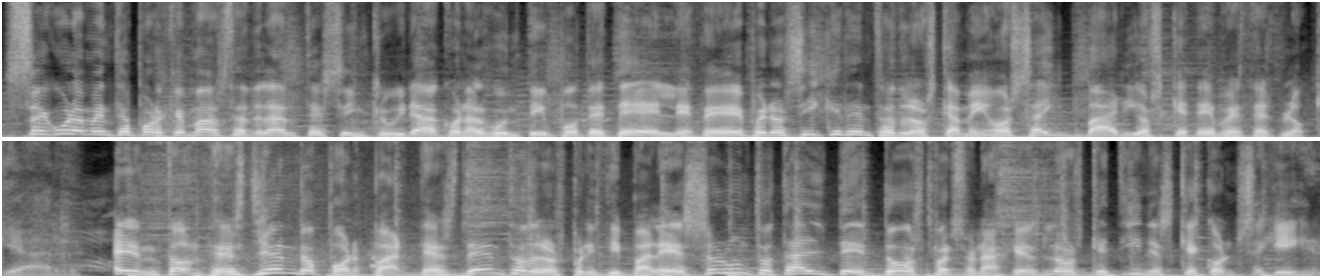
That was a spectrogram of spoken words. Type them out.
Seguramente porque más adelante se incluirá con algún tipo de DLC, pero sí que dentro de los cameos hay varios que debes desbloquear. Entonces, yendo por partes, dentro de los principales son un total de dos personajes los que tienes que conseguir.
